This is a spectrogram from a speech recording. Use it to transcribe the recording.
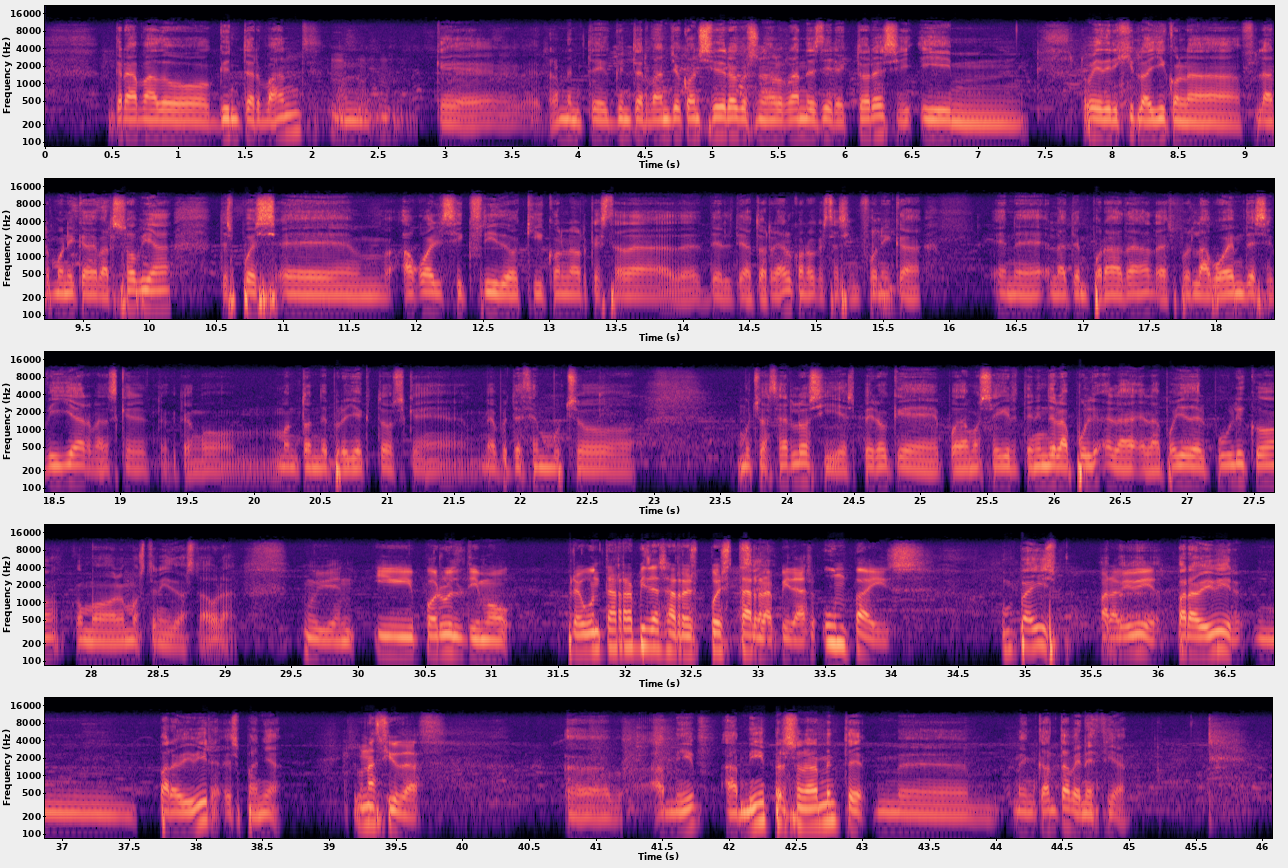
grabado Günther Band, mm, que realmente Günther Band yo considero que es uno de los grandes directores y, y, mm, lo voy a dirigirlo allí con la Filarmónica de Varsovia. Después eh, hago el Siegfriedo aquí con la orquesta de- del Teatro Real, con la orquesta sinfónica en, eh, en la temporada. Después la Bohème de Sevilla, la verdad es que tengo un montón de proyectos que me apetecen mucho mucho hacerlos y espero que podamos seguir teniendo el, apu- el- el apoyo del público como lo hemos tenido hasta ahora. Muy bien. Y por último, preguntas rápidas a respuestas Sí. rápidas. Un país Un país para vivir, para vivir, mm, para vivir España. una ciudad, Eh, a mí, a mí personalmente me, me encanta Venecia.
